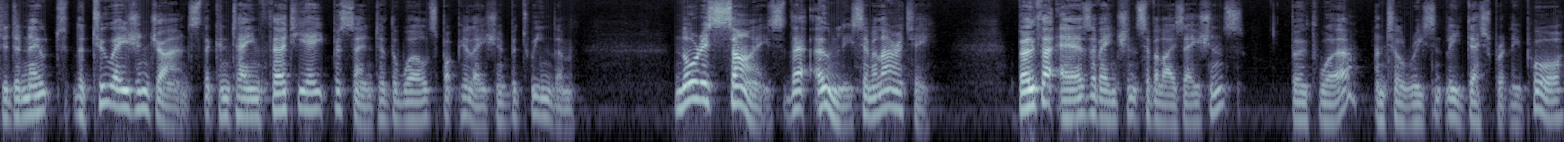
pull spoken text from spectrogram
to denote the two Asian giants that contain 38% of the world's population between them. Nor is size their only similarity. Both are heirs of ancient civilizations, both were, until recently, desperately poor,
